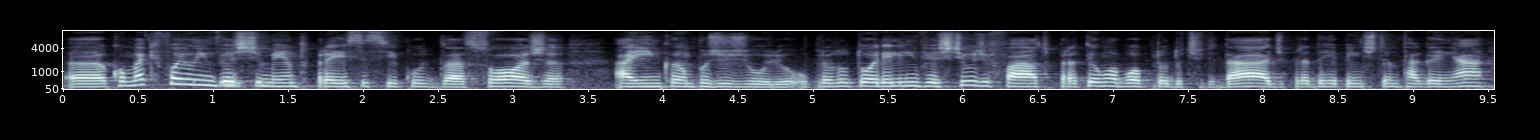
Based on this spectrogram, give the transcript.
Uh, como é que foi o investimento para esse ciclo da soja? Aí em Campos de Julho? O produtor ele investiu de fato para ter uma boa produtividade, para de repente tentar ganhar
